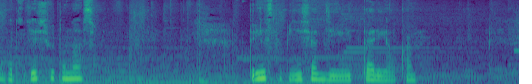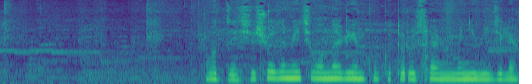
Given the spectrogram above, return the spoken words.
вот здесь вот у нас 359 тарелка. Вот здесь еще заметила новинку, которую с вами мы не видели.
